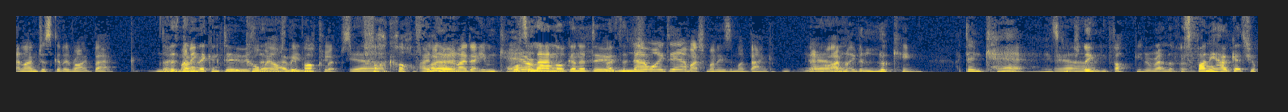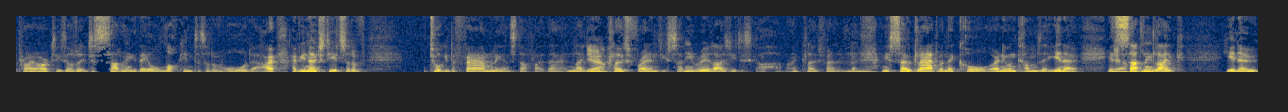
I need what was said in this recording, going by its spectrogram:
and I'm just going to write back. No there's money, nothing they can do, is Call me there? after I the mean, apocalypse. yeah, Fuck off. I I know. mean, and I don't even care. What's a landlord gonna do? I have no you- idea how much money's in my bank. No, Yeah. I'm not even looking. I don't care. It's Yeah. completely fucking irrelevant. It's funny how it gets your priorities. Or it just suddenly they all lock into sort of order. I, have you noticed you sort of talking to family and stuff like that, and like Yeah. Mm. close friends? You suddenly realise you just go, oh, my close friends, and you're so glad when they call or anyone comes. You know, it's Yeah. suddenly like you know,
